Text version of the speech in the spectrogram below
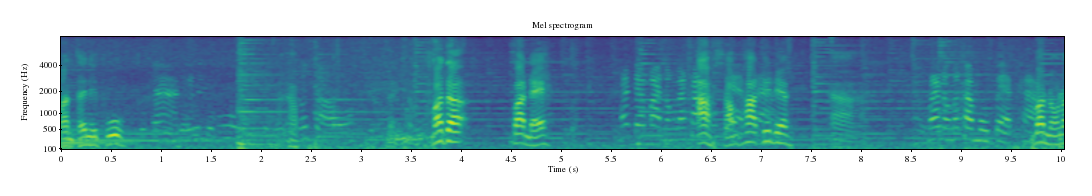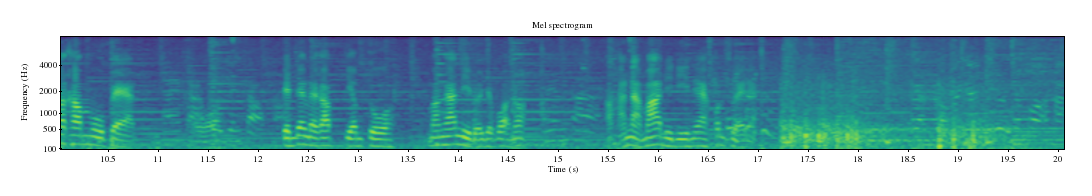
บ้านไทยในผู้จ้าที่ผู้ครับลูกสาวมาจากบ้านไหนมาจากบ้านหนองนาคาอะหมู่แปสัมภาษณ์นิดเดียวอ่าบ้านหนองนาคาหมู่แปดค่ะบ้านหนองนาคำหมู่แปด ใช่ค่ะโอ้ คนเป็นเก่าค่ะเป็นยังไงครับ เตรียมตัวมางานนี่โดยเฉพาะเนาะเรื่องค่ะอาหารหนามาดีๆเนี่ยคนสวยเนี่ยเขาไม่ได้โดยเฉพาะค่ะ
